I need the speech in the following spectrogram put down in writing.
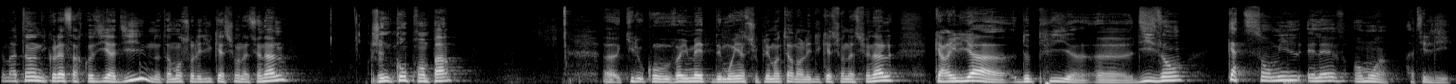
Ce matin, Nicolas Sarkozy a dit, notamment sur l'éducation nationale, je ne comprends pas euh, qu'on veuille mettre des moyens supplémentaires dans l'éducation nationale, car il y a depuis euh, dix 10 ans 400 000 élèves en moins, a-t-il dit.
